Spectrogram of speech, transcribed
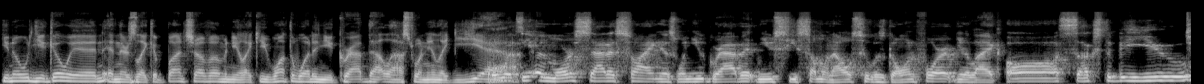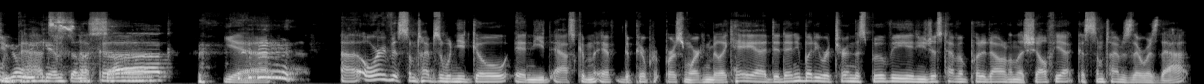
You know, when you go in and there's like a bunch of them and you're like, you want the one and you grab that last one. And you're like, yeah. Well, what's even more satisfying is when you grab it and you see someone else who was going for it. And you're like, oh, sucks to be you. Too Your weekend's going to suck. Yeah. Uh, or if it's sometimes when you'd go and you'd ask them if the person working be like, "Hey, uh, did anybody return this movie and you just haven't put it out on the shelf yet?" Because sometimes there was that.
